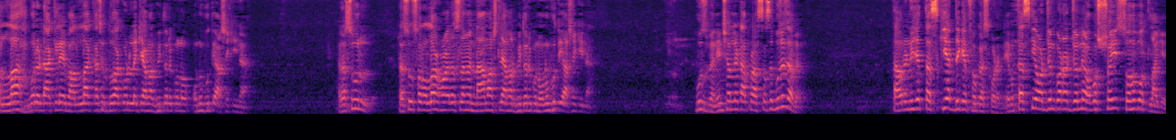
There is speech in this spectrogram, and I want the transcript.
আল্লাহ বলে ডাকলে বা আল্লাহর কাছে দোয়া করলে কি আমার ভিতরে কোনো অনুভূতি আসে কি না রাসুল রাসুল সাল্লামের নাম আসলে আমার ভিতরে কোনো অনুভূতি আসে কি না বুঝবেন ইনশাল্লাহ এটা আপনার আস্তে আস্তে বুঝে যাবেন। তাহলে নিজের তাস্কিয়ার দিকে ফোকাস করেন এবং তাস্কিয়া অর্জন করার জন্য অবশ্যই সহবত লাগে।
